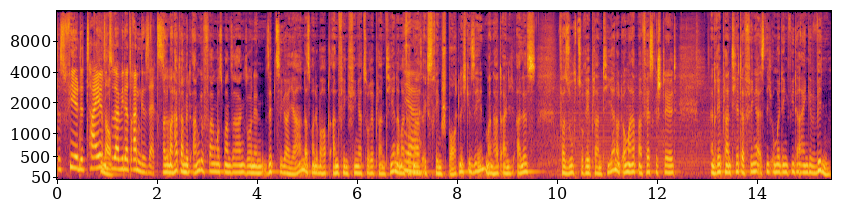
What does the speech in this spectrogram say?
das fehlende Teil genau. sozusagen wieder dran gesetzt. Also man hat damit angefangen, muss man sagen, so in den 70er Jahren, dass man überhaupt anfing, Finger zu replantieren. Damals ja. hat man das extrem sportlich gesehen. Man hat eigentlich alles versucht zu replantieren und irgendwann hat man festgestellt, ein replantierter Finger ist nicht unbedingt wieder ein Gewinn.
